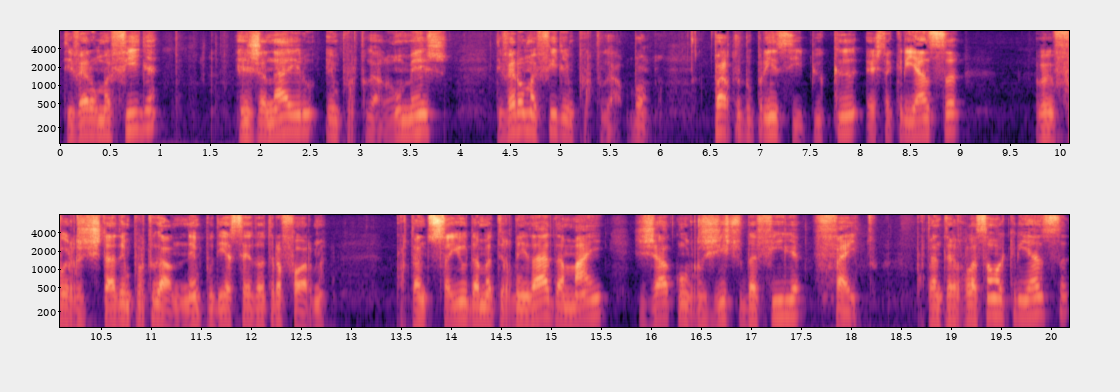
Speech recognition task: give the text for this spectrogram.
Tiveram uma filha em janeiro em Portugal. Há um mês tiveram uma filha em Portugal. Bom, parto do princípio que esta criança foi registrada em Portugal, nem podia ser de outra forma. Portanto, saiu da maternidade a mãe já com o registro da filha feito. Portanto, em relação à criança,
